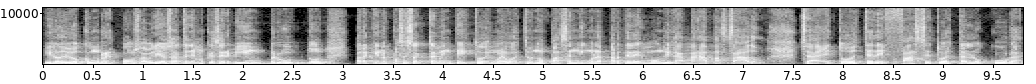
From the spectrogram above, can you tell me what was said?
y lo digo con responsabilidad. O sea, tenemos que ser bien brutos para que nos pase exactamente esto de nuevo. Esto no pasa en ninguna parte del mundo y jamás ha pasado. O sea, en todo este desfase, toda esta locura,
